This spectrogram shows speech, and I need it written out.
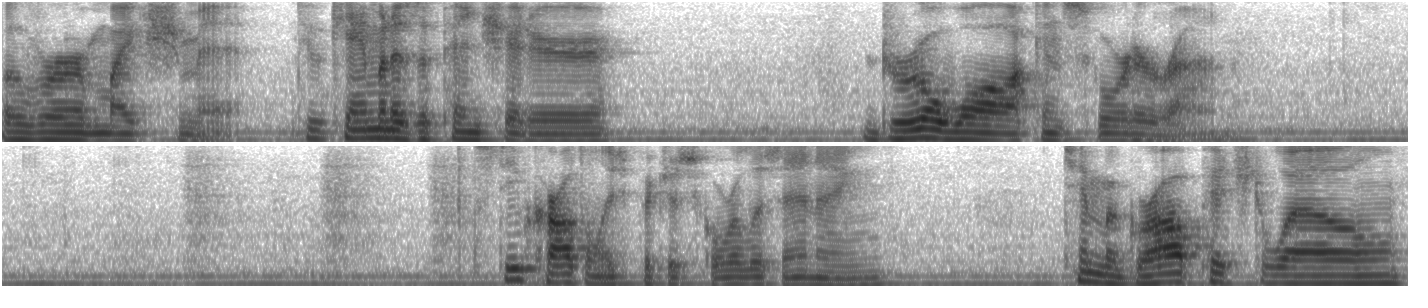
over Mike Schmidt, who came in as a pinch hitter, drew a walk, and scored a run. Steve Carlton at least pitched a scoreless inning. Tim McGraw pitched well.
